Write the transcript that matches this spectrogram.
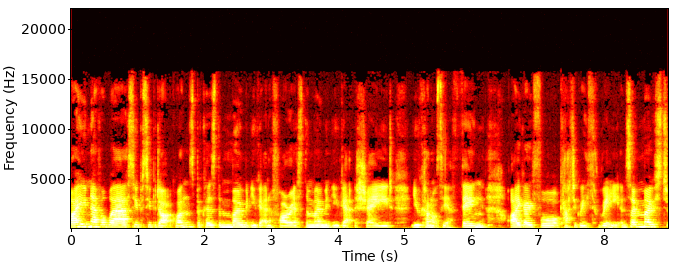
I never wear super, super dark ones because the moment you get in a forest, the moment you get a shade, you cannot see a thing. I go for category three. And so most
